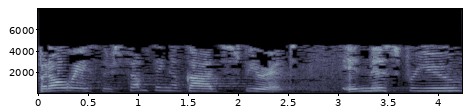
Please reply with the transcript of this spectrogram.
But always there's something of God's Spirit in this for you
